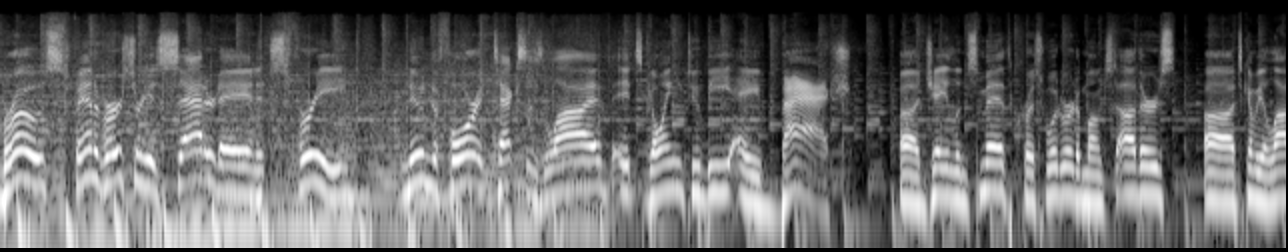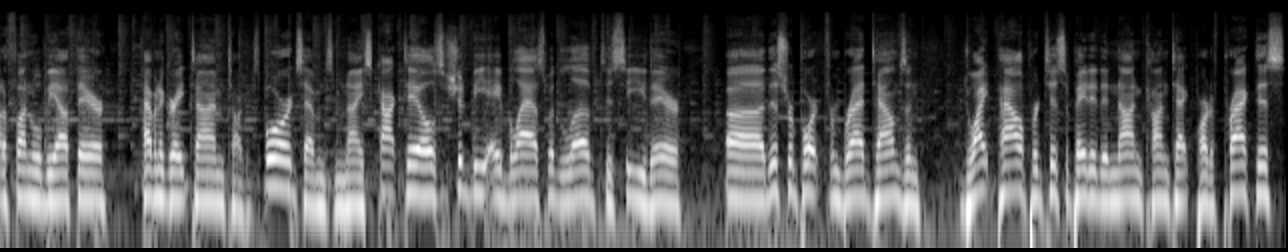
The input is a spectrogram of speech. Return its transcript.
Bros, Faniversary is Saturday and it's free. Noon to 4 at Texas Live. It's going to be a bash. Uh, Jalen Smith, Chris Woodward, amongst others. Uh, it's going to be a lot of fun. We'll be out there having a great time, talking sports, having some nice cocktails. Should be a blast. Would love to see you there. Uh, this report from Brad Townsend Dwight Powell participated in non contact part of practice,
